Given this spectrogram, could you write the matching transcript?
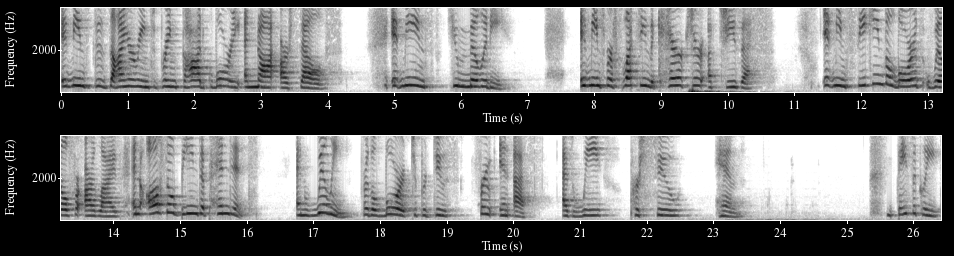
It means desiring to bring God glory and not ourselves. It means humility. It means reflecting the character of Jesus. It means seeking the Lord's will for our lives and also being dependent and willing for the Lord to produce fruit in us as we pursue Him. Basically,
